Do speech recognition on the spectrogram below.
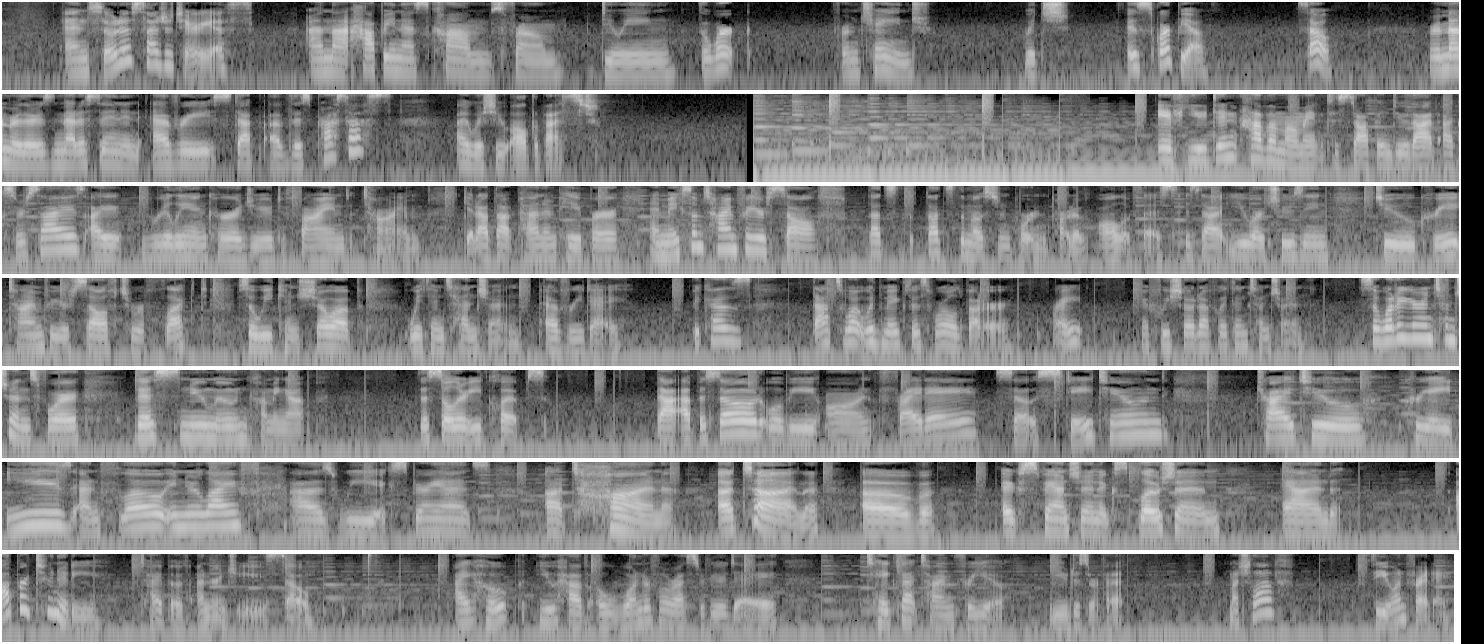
and so does Sagittarius. And that happiness comes from doing the work, from change, which is Scorpio. So, remember, there's medicine in every step of this process. I wish you all the best. If you didn't have a moment to stop and do that exercise, I really encourage you to find time. Get out that pen and paper and make some time for yourself. That's that's the most important part of all of this is that you are choosing to create time for yourself to reflect so we can show up with intention every day. Because that's what would make this world better, right? If we showed up with intention. So what are your intentions for this new moon coming up? The solar eclipse. That episode will be on Friday, so stay tuned. Try to create ease and flow in your life as we experience a ton, a ton of expansion, explosion, and opportunity type of energy. So, I hope you have a wonderful rest of your day. Take that time for you. You deserve it. Much love. See you on Friday.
